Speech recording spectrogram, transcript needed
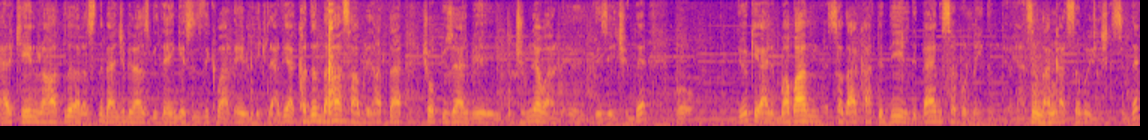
erkeğin rahatlığı arasında bence biraz bir dengesizlik var evliliklerde. Yani kadın daha sabri. Hatta çok güzel bir cümle var e, dizi içinde. O diyor ki yani baban sadakatli değildi, ben sabırlıydım diyor. Yani sadakat sabır ilişkisinde.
